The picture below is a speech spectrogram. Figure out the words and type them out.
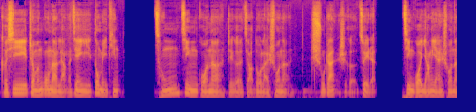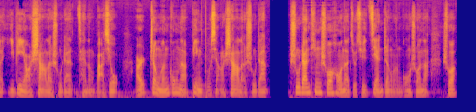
可惜郑文公呢，两个建议都没听。从晋国呢这个角度来说呢，舒詹是个罪人。晋国扬言说呢，一定要杀了舒詹才能罢休。而郑文公呢，并不想杀了舒詹。舒詹听说后呢，就去见郑文公，说呢，说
